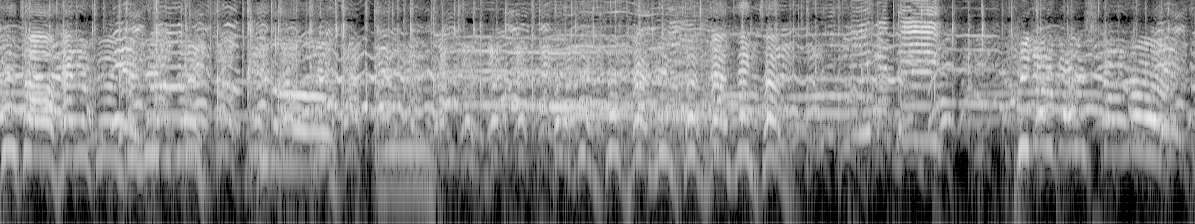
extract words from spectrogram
Peter, Hamilton, wir lieben dich! Über! Hamilton, Hamilton, Hamilton! Peter, du geile Schnalle!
